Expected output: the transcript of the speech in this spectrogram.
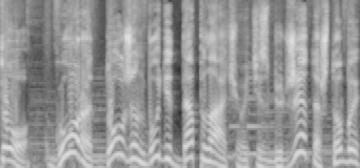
то город должен будет доплачивать из бюджета, чтобы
